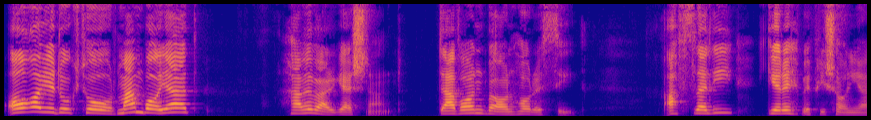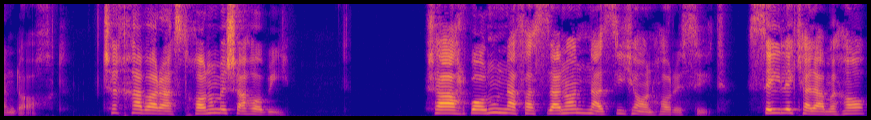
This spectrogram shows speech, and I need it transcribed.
آقای دکتر من باید همه برگشتند. دوان به آنها رسید. افزلی گره به پیشانی انداخت. چه خبر است خانم شهابی؟ شهربانو نفس زنان نزدیک آنها رسید. سیل کلمه ها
